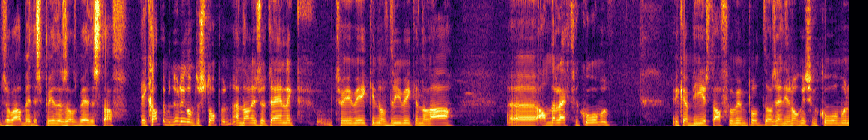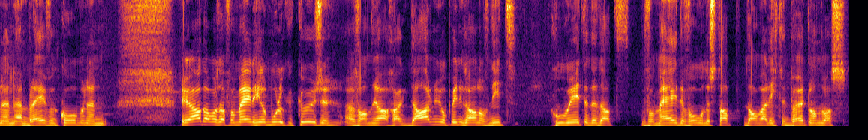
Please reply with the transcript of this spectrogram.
zowel bij de spelers als bij de staf. Ik had de bedoeling om te stoppen en dan is uiteindelijk twee weken of drie weken daarna uh, Anderlecht gekomen. Ik heb die eerst afgewimpeld, dan zijn die nog eens gekomen en, en blijven komen. En ja, dat was dat voor mij een heel moeilijke keuze. Van ja, ga ik daar nu op ingaan of niet? Hoe weten dat voor mij de volgende stap dan wellicht het buitenland was?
